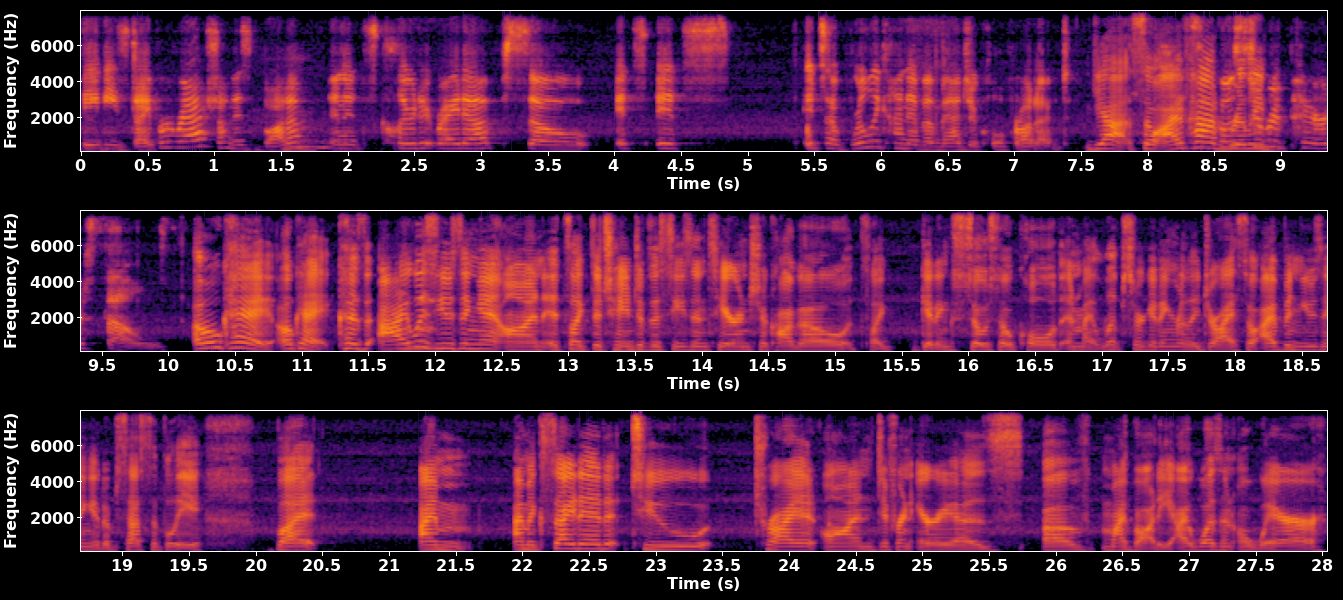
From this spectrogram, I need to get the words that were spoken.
baby's diaper rash on his bottom, Mm-hmm. and it's cleared it right up. So it's it's it's a really kind of a magical product. Yeah, so I've It's had supposed really to repair cells. Okay, okay. Because I was Mhm. using it on, it's like the change of the seasons here in Chicago. It's like getting so, so cold, and my lips are getting really dry. So I've been using it obsessively. But I'm I'm excited to try it on different areas of my body. I wasn't aware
